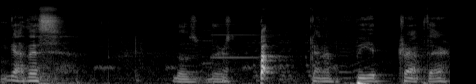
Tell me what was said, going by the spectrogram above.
You got this. Those there's gonna be a trap there.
